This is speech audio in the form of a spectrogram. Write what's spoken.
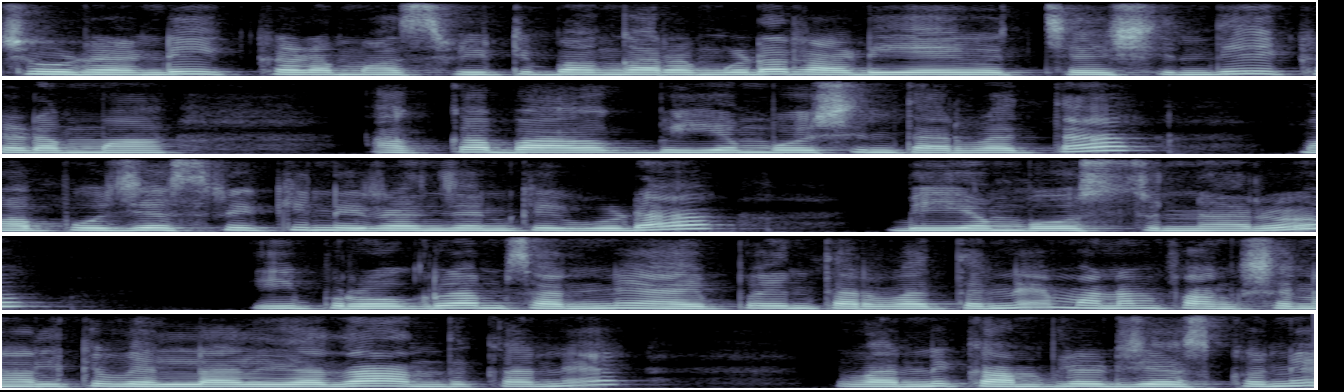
చూడండి ఇక్కడ మా స్వీట్ బంగారం కూడా రెడీ అయి వచ్చేసింది. ఇక్కడ మా అక్క బావకు బియ్యం పోసిన తర్వాత మా పూజశ్రీకి నిరంజన్కి కూడా బియ్యం పోస్తున్నారు. ఈ ప్రోగ్రామ్స్ అన్నీ అయిపోయిన తర్వాతనే మనం ఫంక్షన్ హాల్కి వెళ్ళాలి కదా అందుకనే ఇవన్నీ కంప్లీట్ చేసుకొని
